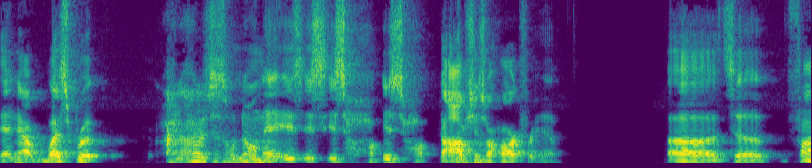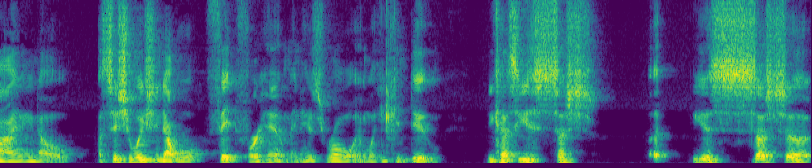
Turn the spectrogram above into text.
and now Westbrook, I, I just don't know, man. It's it's it's it's the options are hard for him uh, to find you know a situation that will fit for him and his role and what he can do because he's such a, he is such a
